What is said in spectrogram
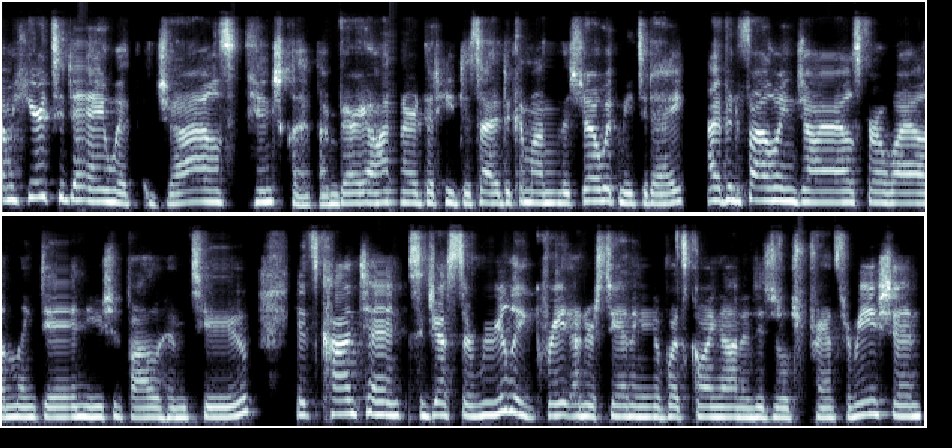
I'm here today with Giles Hinchcliff. I'm very honored that he decided to come on the show with me today. I've been following Giles for a while on LinkedIn. You should follow him too. His content suggests a really great understanding of what's going on in digital transformation.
